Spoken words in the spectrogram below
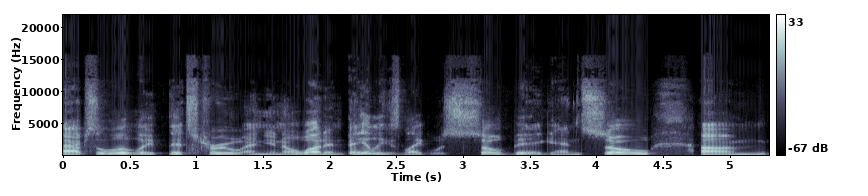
Absolutely, it's true. And you know what? And Bailey's leg was so big and so um,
